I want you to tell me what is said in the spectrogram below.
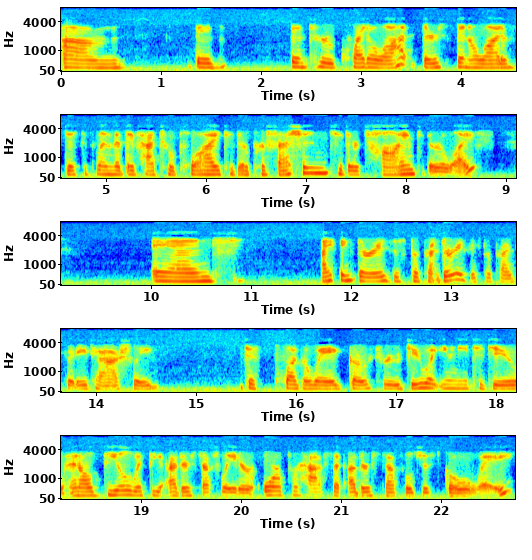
Um, they've been through quite a lot. There's been a lot of discipline that they've had to apply to their profession, to their time, to their life, and I think there is this there is this propensity to actually just plug away, go through, do what you need to do, and I'll deal with the other stuff later, or perhaps that other stuff will just go away.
